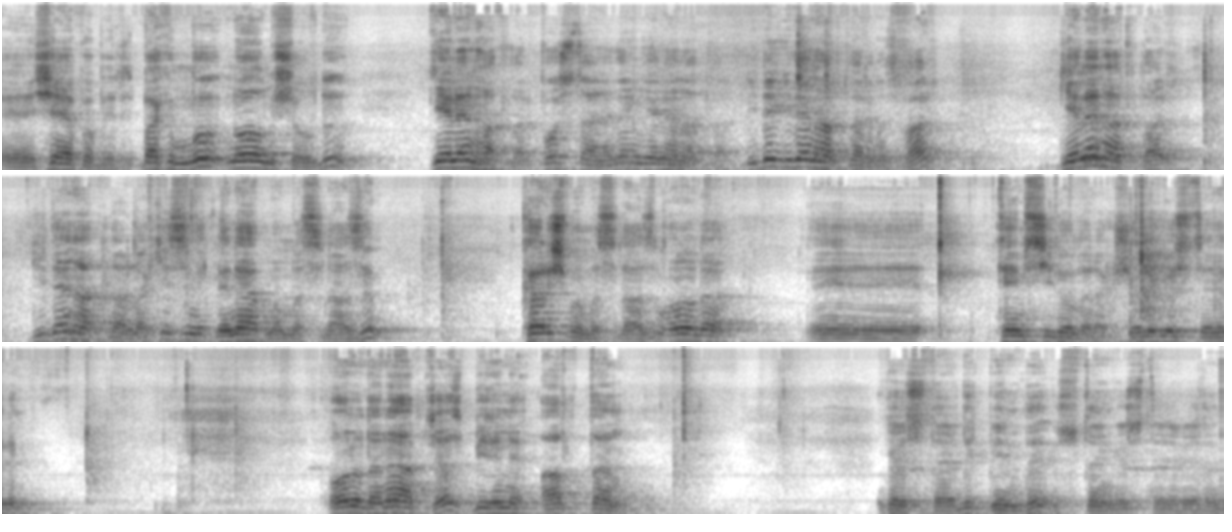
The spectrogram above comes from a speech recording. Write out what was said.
eee, şey yapabiliriz. Bakın bu ne olmuş oldu? Gelen hatlar, postaneden gelen hatlar. Bir de giden hatlarımız var. Gelen hatlar, giden hatlarla kesinlikle ne yapmaması lazım? Karışmaması lazım. Onu da eee temsili olarak şöyle gösterelim. Onu da ne yapacağız? Birini alttan gösterdik, birini de üstten gösterelim.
